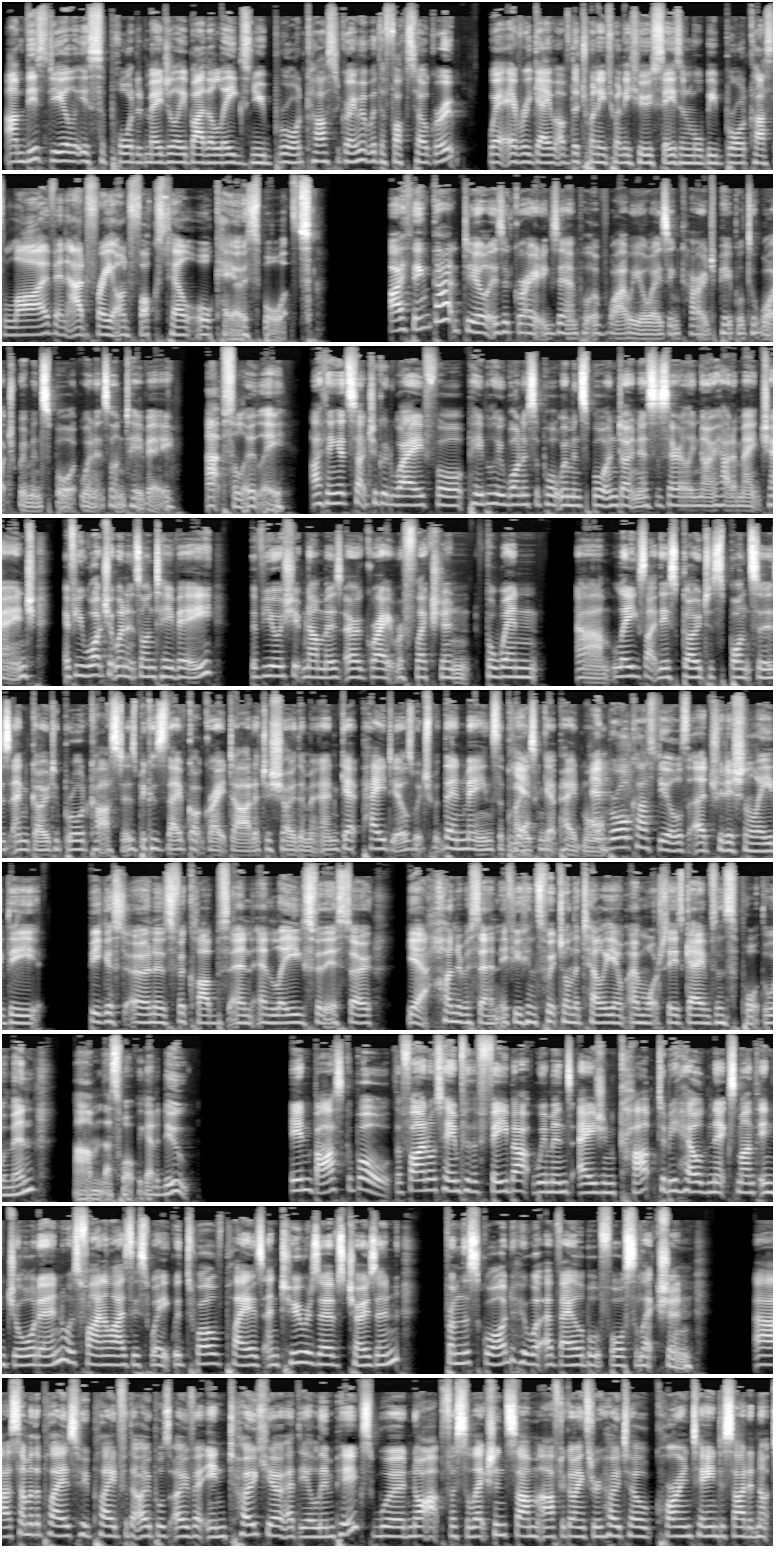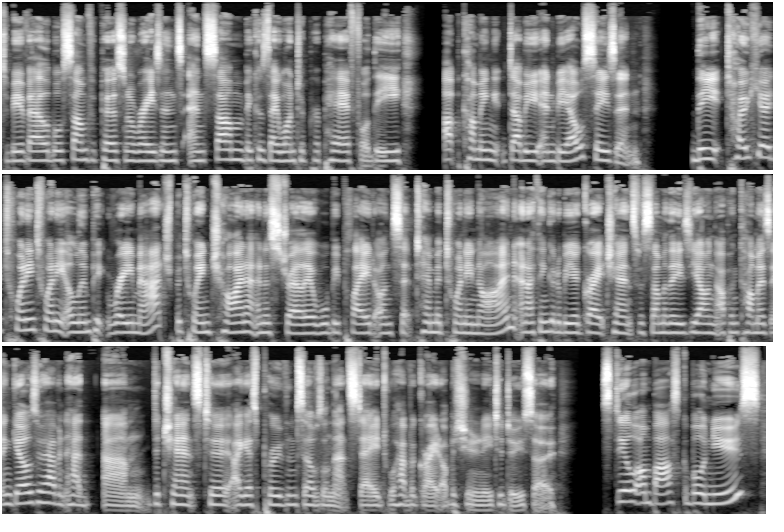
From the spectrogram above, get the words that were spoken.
Um, this deal is supported majorly by the league's new broadcast agreement with the Foxtel Group, where every game of the 2022 season will be broadcast live and ad free on Foxtel or Kayo Sports. I think that deal is a great example of why we always encourage people to watch women's sport when it's on TV. Absolutely. I think it's such a good way for people who want to support women's sport and don't necessarily know how to make change. If you watch it when it's on TV, the viewership numbers are a great reflection for when um, leagues like this go to sponsors and go to broadcasters because they've got great data to show them and get pay deals, which then means the players yeah. can get paid more. And broadcast deals are traditionally the biggest earners for clubs and, and leagues for this. So, yeah, 100%. If you can switch on the telly and, and watch these games and support the women, um, that's what we got to do. In basketball, the final team for the FIBA Women's Asian Cup to be held next month in Jordan was finalised this week with 12 players and two reserves chosen from the squad who were available for selection. Uh, some of the players who played for the Opals over in Tokyo at the Olympics were not up for selection. Some, after going through hotel quarantine, decided not to be available, some for personal reasons, and some because they want to prepare for the upcoming WNBL season. The Tokyo 2020 Olympic rematch between China and Australia will be played on September 29, and I think it'll be a great chance for some of these young up and comers and girls who haven't had um, the chance to, I guess, prove themselves on that stage will have a great opportunity to do so. Still on basketball news,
